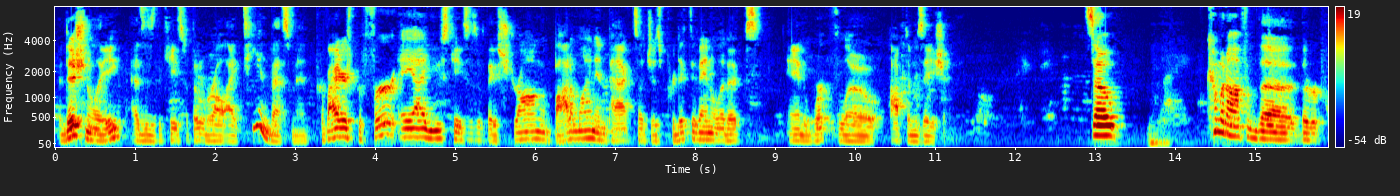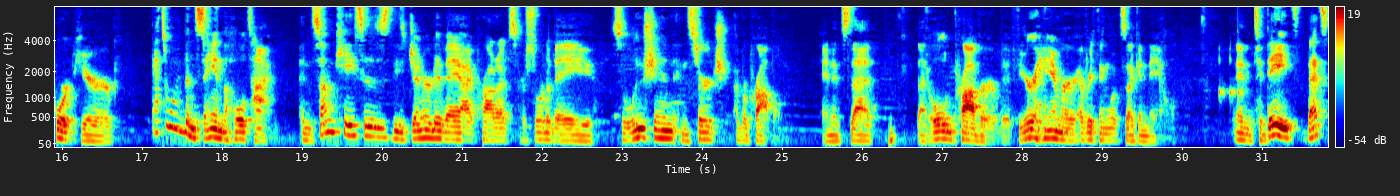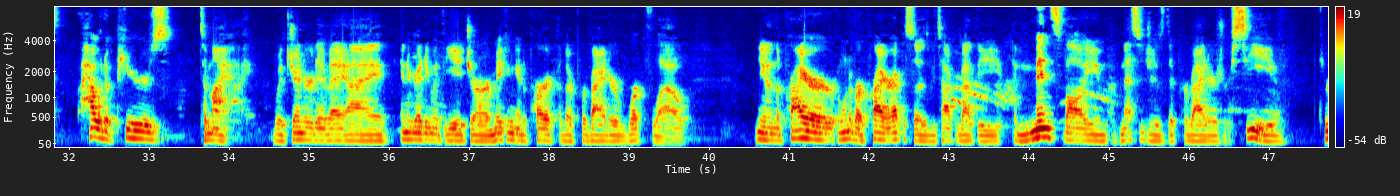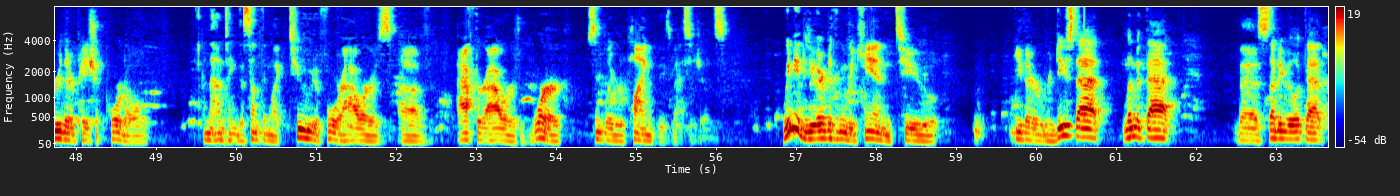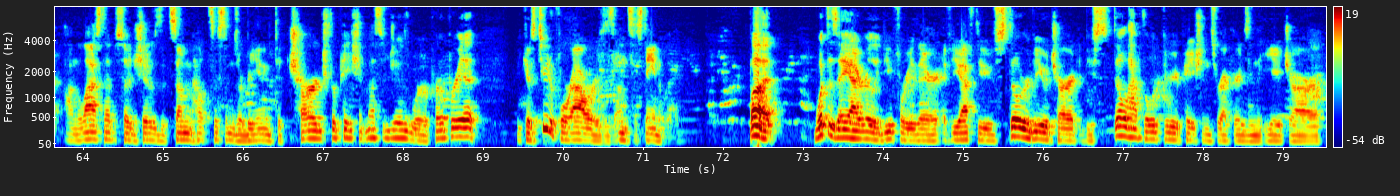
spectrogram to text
Additionally, as is the case with overall IT investment, providers prefer AI use cases with a strong bottom line impact, such as predictive analytics and workflow optimization. So, coming off of the, the report here, that's what we've been saying the whole time. In some cases, these generative AI products are sort of a solution in search of a problem. And it's that that old proverb, if you're a hammer, everything looks like a nail. And to date, that's how it appears to my eye with generative AI integrating with EHR, making it a part of a provider workflow. You know, in the prior one of our prior episodes, we talked about the immense volume of messages that providers receive through their patient portal, amounting to something like two to four hours of after hours work simply replying to these messages. We need to do everything we can to either reduce that, limit that. The study we looked at on the last episode shows that some health systems are beginning to charge for patient messages where appropriate because two to four hours is unsustainable. But what does AI really do for you there if you have to still review a chart, if you still have to look through your patient's records in the EHR,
